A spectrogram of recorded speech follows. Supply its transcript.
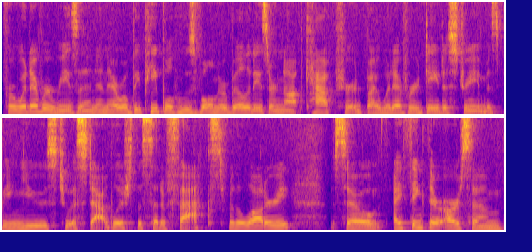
for whatever reason, and there will be people whose vulnerabilities are not captured by whatever data stream is being used to establish the set of facts for the lottery. So I think there are some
